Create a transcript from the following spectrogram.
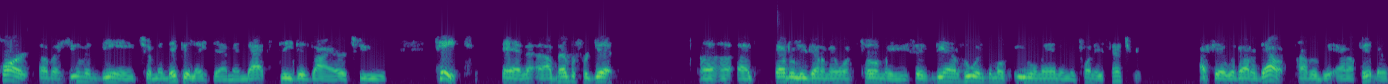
part of a human being to manipulate them, and that's the desire to hate. And I'll never forget uh, an elderly gentleman once told me, he says, Dion, who was the most evil man in the 20th century? I said, without a doubt, probably Adolf Hitler.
